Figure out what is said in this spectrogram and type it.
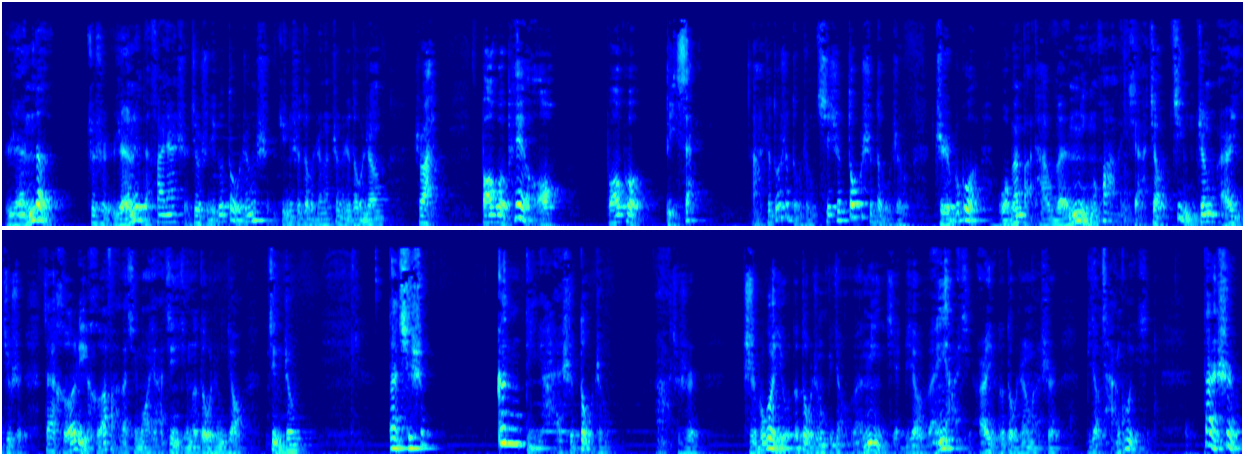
人的就是人类的发展史，就是一个斗争史，军事斗争、政治斗争，是吧？包括配偶，包括比赛，啊，这都是斗争，其实都是斗争，只不过我们把它文明化了一下，叫竞争而已，就是在合理合法的情况下进行的斗争叫竞争，但其实根底还是斗争，啊，就是。只不过有的斗争比较文明一些，比较文雅一些，而有的斗争呢是比较残酷一些。但是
